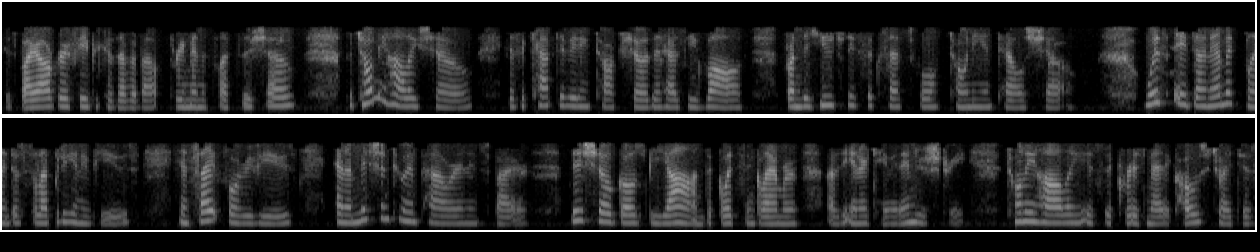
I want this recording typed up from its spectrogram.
his biography because I have about three minutes left of the show. The Tony Holley Show is a captivating talk show that has evolved from the hugely successful Tony and Tel show. With a dynamic blend of celebrity interviews, insightful reviews, and a mission to empower and inspire, this show goes beyond the glitz and glamour of the entertainment industry. Tony Holley is the charismatic host who I just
